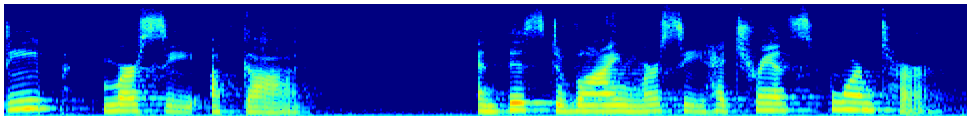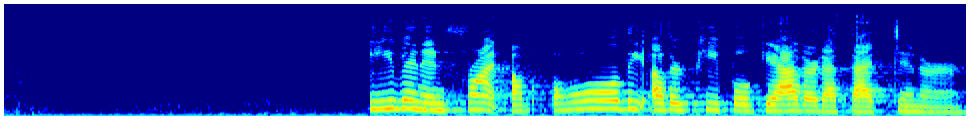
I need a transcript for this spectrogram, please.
deep mercy of God and this divine mercy had transformed her. Even in front of all the other people gathered at that dinner,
